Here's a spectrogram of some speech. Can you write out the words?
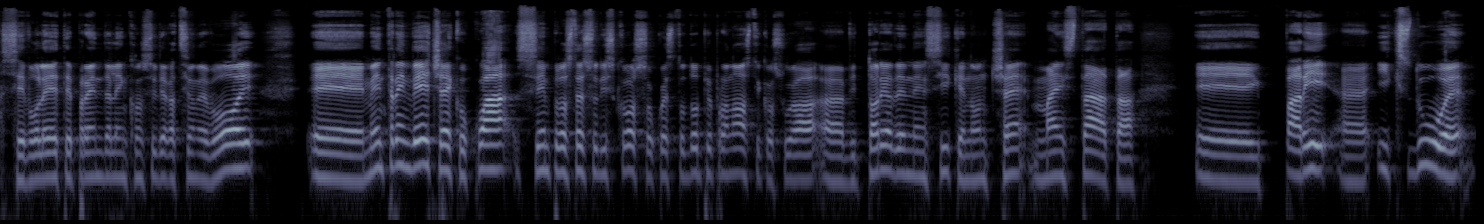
Se volete prenderle in considerazione voi. E, mentre invece, ecco qua, sempre lo stesso discorso, questo doppio pronostico sulla uh, vittoria del Nancy che non c'è mai stata, e pari uh, X2,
